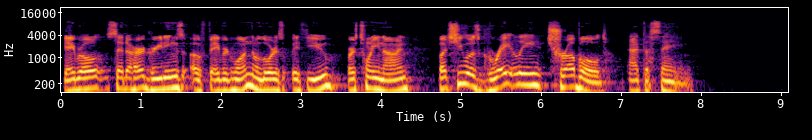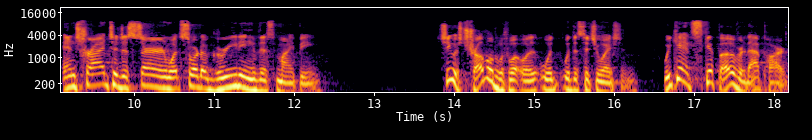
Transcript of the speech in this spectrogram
Gabriel said to her, Greetings, O favored one, the Lord is with you. Verse 29. But she was greatly troubled at the saying and tried to discern what sort of greeting this might be. She was troubled with what was, with, with the situation. We can't skip over that part.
